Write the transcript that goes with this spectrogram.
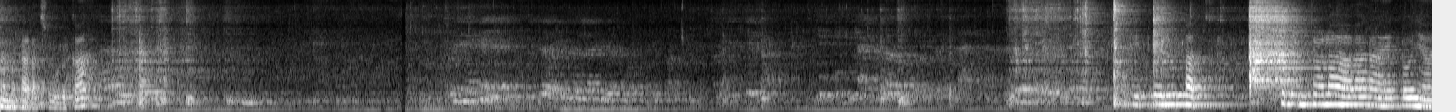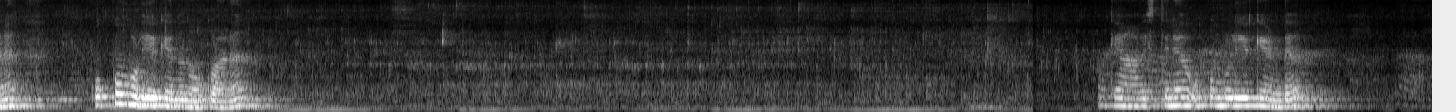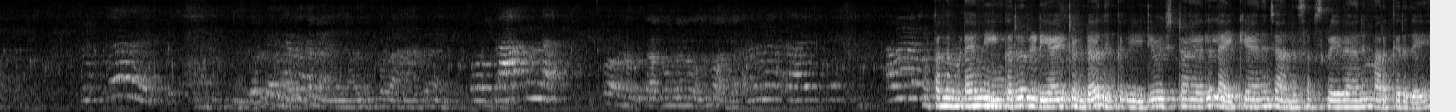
നമുക്ക് അടച്ചു കൊടുക്കാം. ഒരു പത്ത് മിനിറ്റോളം ആവാറായപ്പോൾ ഞാൻ ഉപ്പും പുളിയൊക്കെ ഒന്ന് നോക്കുവാണ്. ഓക്കെ ആവശ്യത്തിന് ഉപ്പും പുളിയൊക്കെ ഉണ്ട്. അപ്പം നമ്മുടെ മീൻകറി റെഡി ആയിട്ടുണ്ട്. നിങ്ങൾക്ക് വീഡിയോ ഇഷ്ടമായാൽ ലൈക്ക് ചെയ്യാനും ചാനൽ സബ്സ്ക്രൈബ് ചെയ്യാനും മറക്കരുതേ.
